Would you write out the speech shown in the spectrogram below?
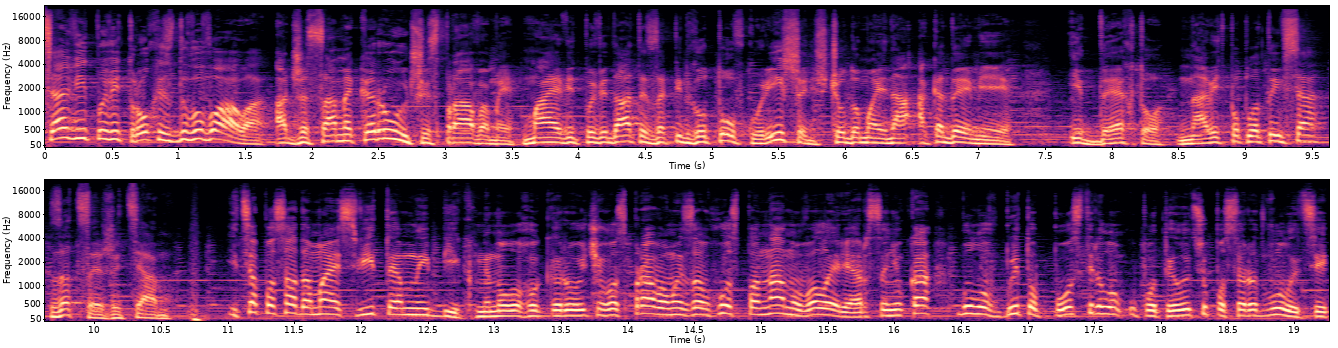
Ця відповідь трохи здивувала, адже саме керуючий справами має відповідати за підготовку рішень щодо майна академії. І дехто навіть поплатився за це життям. І ця посада має свій темний бік. Минулого керуючого справами завгоспа НАНу Валерія Арсенюка було вбито пострілом у потилицю посеред вулиці.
